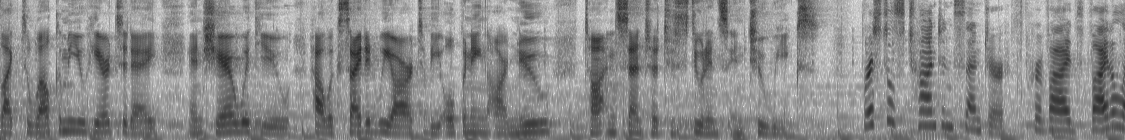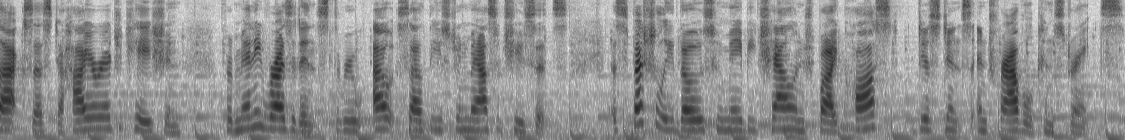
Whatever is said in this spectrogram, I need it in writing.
like to welcome you here today and share with you how excited we are to be opening our new Taunton Center to students in two weeks. Bristol's Taunton Center provides vital access to higher education for many residents throughout southeastern Massachusetts, especially those who may be challenged by cost, distance, and travel constraints.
